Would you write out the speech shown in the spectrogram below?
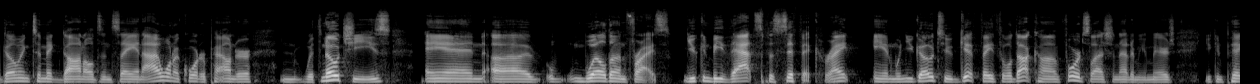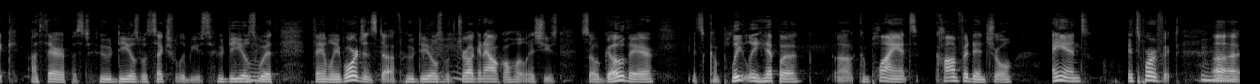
going to McDonald's and saying, I want a quarter pounder with no cheese and uh, well done fries. You can be that specific, right? And when you go to getfaithful.com forward slash anatomy of marriage, you can pick a therapist who deals with sexual abuse, who deals with family of origin stuff, who deals with drug and alcohol issues. So go there. It's completely HIPAA uh, compliant, confidential, and it's perfect. Uh,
